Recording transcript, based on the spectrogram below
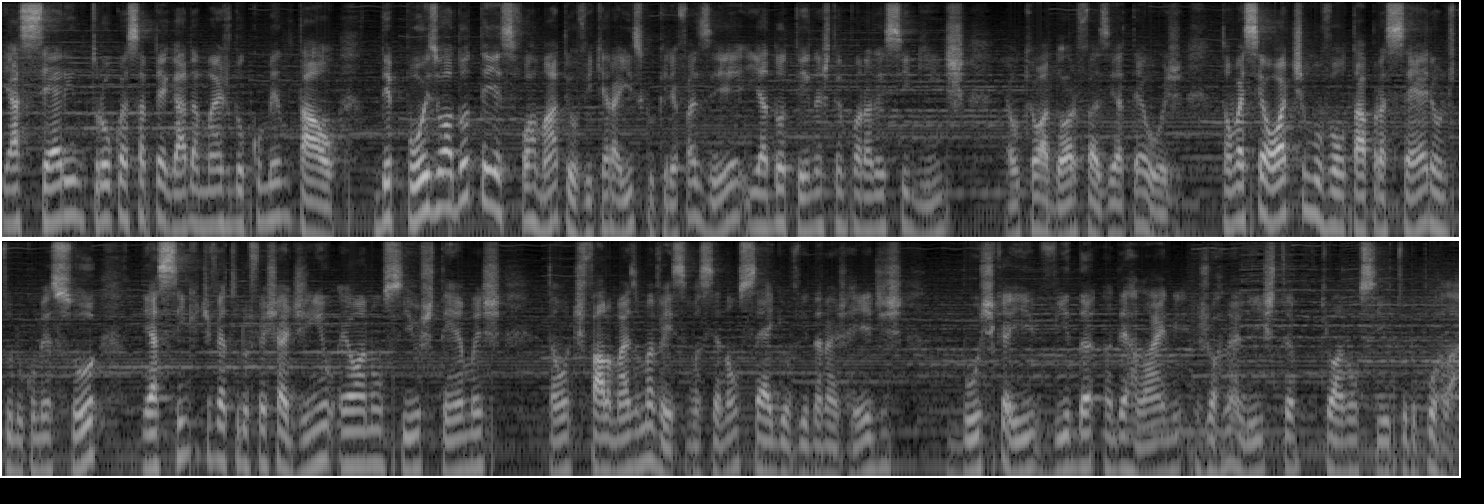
e a série entrou com essa pegada mais documental. Depois eu adotei esse formato, eu vi que era isso que eu queria fazer e adotei nas temporadas seguintes, é o que eu adoro fazer até hoje. Então vai ser ótimo voltar para a série onde tudo começou e assim que tiver tudo fechadinho, eu anuncio os temas. Então eu te falo mais uma vez, se você não segue o Vida nas redes, busca aí Vida Underline Jornalista, que eu anuncio tudo por lá.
